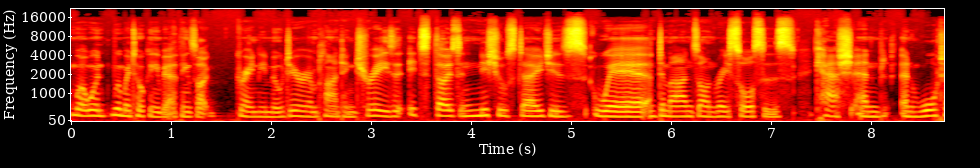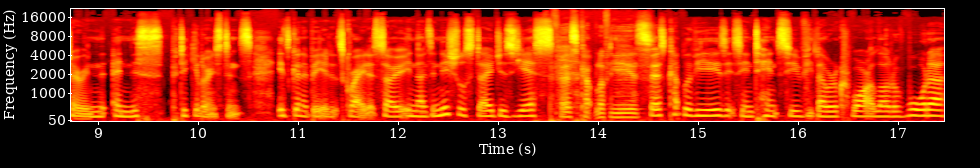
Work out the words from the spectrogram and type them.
Well, when, when we're talking about things like greening Mildura and planting trees, it- it's those initial stages where demands on resources, cash and, and water in, in this particular instance is going to be at its greatest. So in those initial stages, yes, First couple of years. First couple of years, it's intensive. They will require a lot of water.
